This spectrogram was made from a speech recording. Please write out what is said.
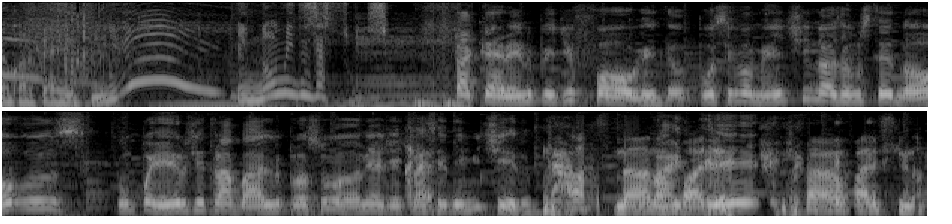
Agora te arrepia? Em nome de Jesus tá querendo pedir folga. Então, possivelmente, nós vamos ter novos companheiros de trabalho no próximo ano e a gente vai ser demitido. Nossa, não, não, não pode. Ter... Não, fale assim, não.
